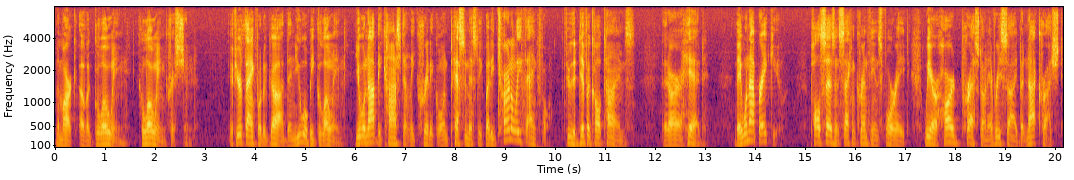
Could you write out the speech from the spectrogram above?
the mark of a glowing, glowing Christian. If you're thankful to God, then you will be glowing. You will not be constantly critical and pessimistic, but eternally thankful through the difficult times that are ahead. They will not break you. Paul says in 2 Corinthians 4 8, We are hard pressed on every side, but not crushed,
